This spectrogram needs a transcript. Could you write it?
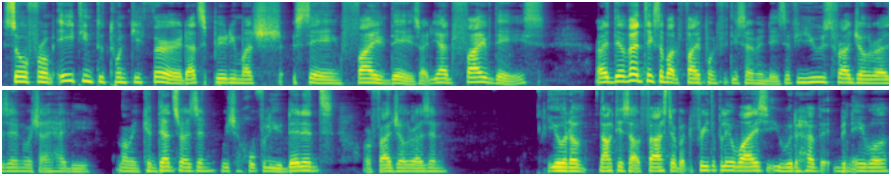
So from 18 to 23rd, that's pretty much saying five days, right? You had five days, right? The event takes about 5.57 days. If you use fragile resin, which I highly, I mean, condensed resin, which hopefully you didn't, or fragile resin, you would have knocked this out faster. But free to play wise, you would have been able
